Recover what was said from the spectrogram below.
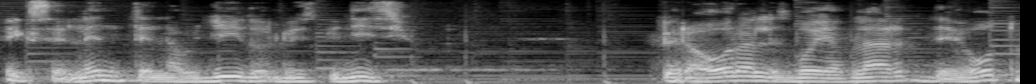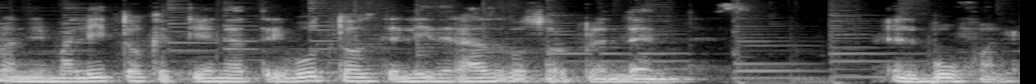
Excelente el aullido, Luis Vinicio. Pero ahora les voy a hablar de otro animalito que tiene atributos de liderazgo sorprendentes, el búfalo.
